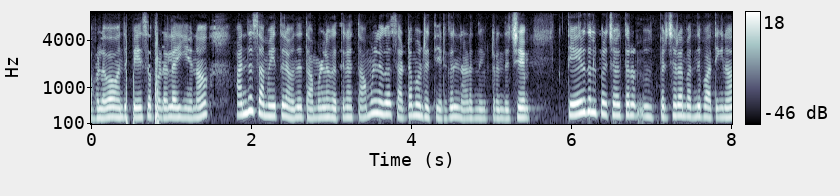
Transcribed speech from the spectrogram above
அவ்வளவா வந்து பேசப்படலை. ஏன்னா அந்த சமயத்தில் வந்து தமிழகத்தில் தமிழக சட்டமன்ற தேர்தல் நடந்துகிட்டு இருந்துச்சு. தேர்தல் பிரச்சாரம் பிரச்சாரம் வந்து பார்த்தீங்கன்னா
